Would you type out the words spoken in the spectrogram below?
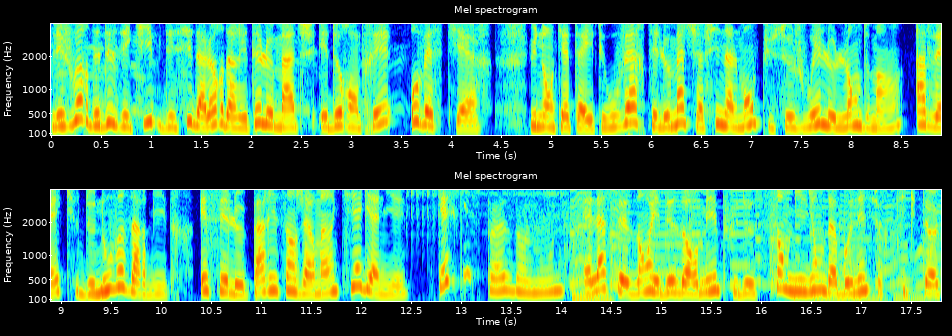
les joueurs des deux équipes décident alors d'arrêter le match et de rentrer au vestiaire. Une enquête a été ouverte et le match a finalement pu se jouer le lendemain avec de nouveaux arbitres. Et c'est le Paris Saint-Germain qui a gagné. Qu'est-ce qui se passe dans le monde Elle a 16 ans et désormais plus de 100 millions d'abonnés sur TikTok.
